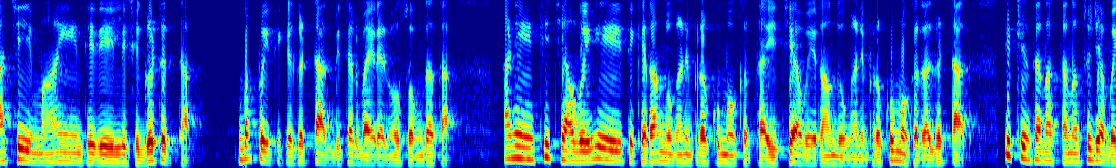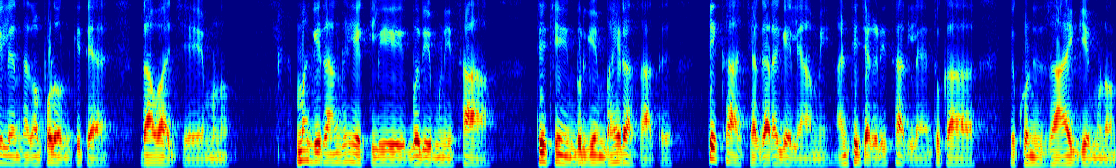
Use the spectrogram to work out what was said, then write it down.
आची माय तेजी इल्लीशी गटता बापय तिका गट्टात भितर भायर वचोंक जाता आनी तिची आवय तिका रांदूंक आनी प्रकुमो करता हिची आवय रांदूंक आनी प्रकुमो करता घडटात तितलें जाण तुज्या बैल्यान ताका पळोवन कित्या रावाचें म्हणून. मागीर हांगा एकली बरी मनीस आहा तिची भुरगीं भायर आसात तिकाच्या घरा गेले आमी आनी तिच्या कडेन विचारलें तुका कोणी जाय गे म्हणून.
